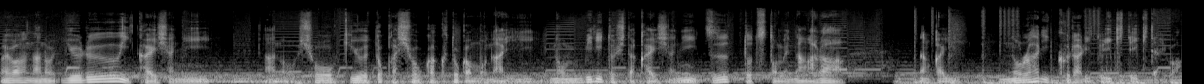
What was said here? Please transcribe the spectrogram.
前はあの、ゆるい会社に、あの、昇給とか昇格とかもない、のんびりとした会社にずっと勤めながら、なんか、のらりくらりと生きていきたいわ。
